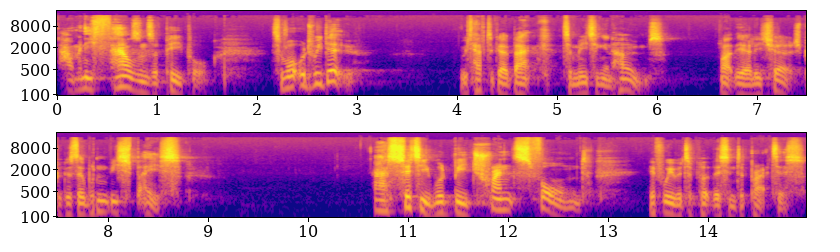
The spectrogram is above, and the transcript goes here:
How many thousands of people? So, what would we do? We'd have to go back to meeting in homes like the early church because there wouldn't be space. Our city would be transformed if we were to put this into practice.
